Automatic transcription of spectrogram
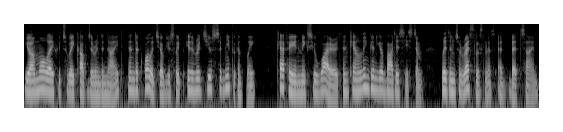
you are more likely to wake up during the night, and the quality of your sleep is reduced significantly. Caffeine makes you wired and can linger in your body system, leading to restlessness at bedtime.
